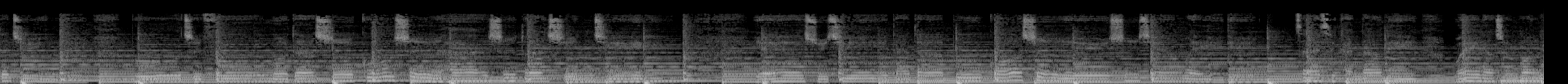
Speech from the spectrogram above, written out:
的距离，不知抚摸的是故事还是段心情。也许期待的不过是与时间为敌。再次看到你，微亮晨光里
